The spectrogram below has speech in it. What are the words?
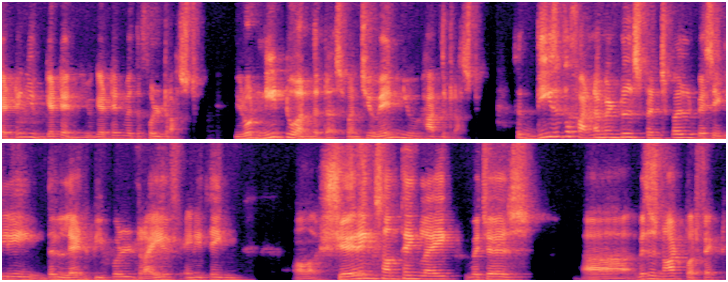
get in, you get in, you get in with the full trust. You don't need to earn the trust. Once you win, you have the trust. So these are the fundamentals principle basically the led people drive anything uh, sharing something like which is uh, which is not perfect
